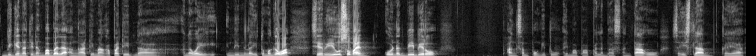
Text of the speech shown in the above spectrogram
bigyan natin ng babala ang ating mga kapatid na naway hindi nila ito magawa. Seryoso man o nagbibiro, ang sampung ito ay mapapalabas ang tao sa Islam. Kaya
